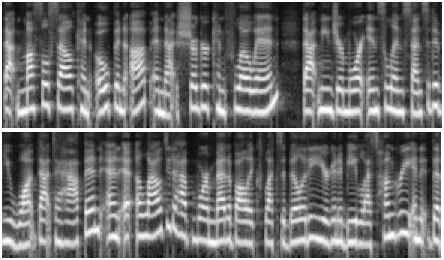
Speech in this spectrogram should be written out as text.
that muscle cell can open up and that sugar can flow in. That means you're more insulin sensitive. You want that to happen. And it allows you to have more metabolic flexibility. You're going to be less hungry, and the,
